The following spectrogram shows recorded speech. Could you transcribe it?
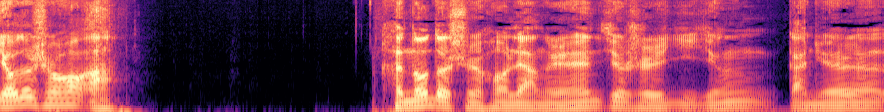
有的时候啊，很多的时候两个人就是已经感觉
